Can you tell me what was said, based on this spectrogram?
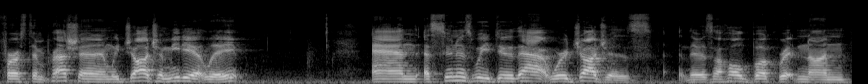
first impression, and we judge immediately. And as soon as we do that, we're judges. There's a whole book written on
